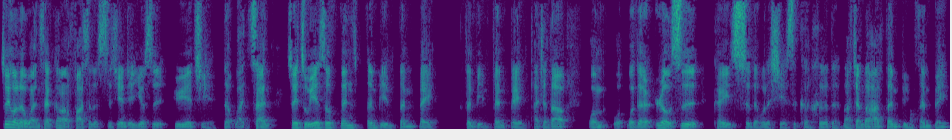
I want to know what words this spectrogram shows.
最后的晚餐刚好发生的时间点又是逾越节的晚餐，所以主耶稣分分饼分杯，分饼分杯。他讲到我我我的肉是可以吃的，我的血是可喝的。那讲到他分饼分杯，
